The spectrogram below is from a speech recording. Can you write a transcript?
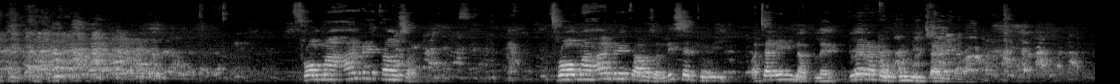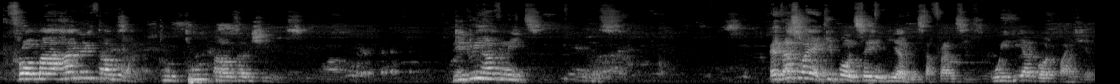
From a hundred thousand. From a hundred thousand. Listen to me. Wacha nini na plan plan hata ukunywi chai. From a hundred thousand to two thousand shillings. Did we have needs? Yes. And that's why I keep on saying here, Mr. Francis, we hear God partially.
